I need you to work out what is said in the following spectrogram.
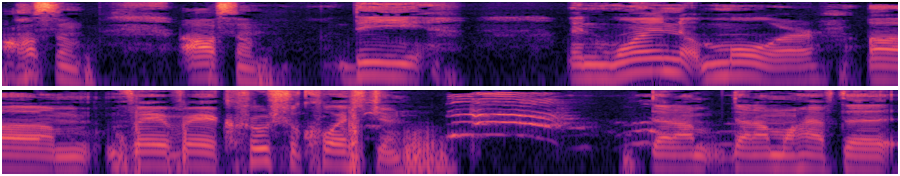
Awesome, awesome. The and one more um, very very crucial question that I'm that I'm gonna have to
